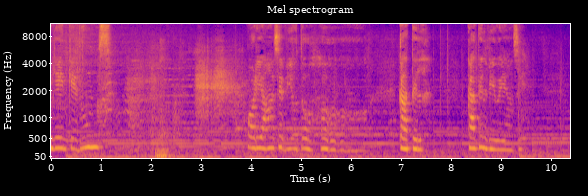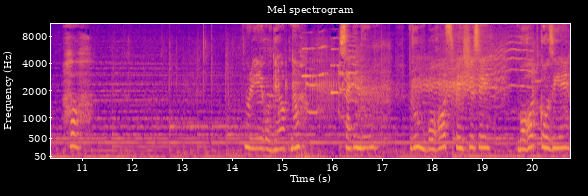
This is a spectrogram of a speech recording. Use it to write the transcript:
ये इनके रूम्स और यहाँ से व्यू तो हो हो हो हो कातिल। कातिल व्यू है यहाँ से। हाँ। और ये हो गया अपना। सेकंड रूम रूम बहुत स्पेशियस है, बहुत कोजी है।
